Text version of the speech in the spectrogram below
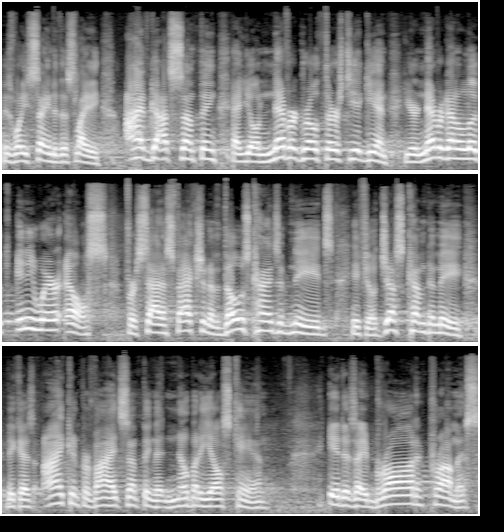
is what he's saying to this lady. I've got something, and you'll never grow thirsty again. You're never going to look anywhere else for satisfaction of those kinds of needs if you'll just come to me because I can provide something that nobody else can. It is a broad promise,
